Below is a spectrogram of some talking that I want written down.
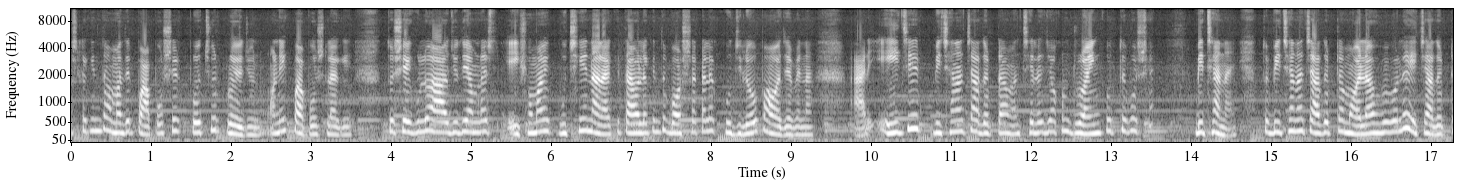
আসলে কিন্তু আমাদের পাপোশের প্রচুর প্রয়োজন, অনেক পাপোশ লাগে। তো সেগুলো যদি আমরা এই সময় গুছিয়ে না রাখি তাহলে কিন্তু বর্ষাকালে খুঁজলেও পাওয়া যাবে না। আর এই যে বিছানার চাদরটা, আমার ছেলে যখন ড্রয়িং করতে বসে বিছানায়, তো বিছানার চাদরটা ময়লা হবে বলে এই চাদরটা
